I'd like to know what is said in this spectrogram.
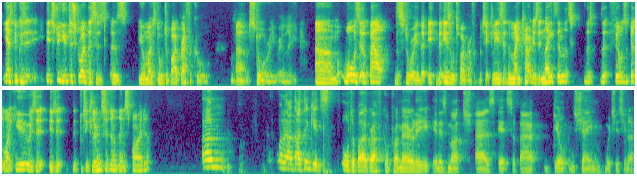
Yes, because it, it's true. You've described this as, as your most autobiographical um, story, really. Um, what was it about the story that, it, that is autobiographical, particularly? Is it the main character? Is it Nathan that's, that's, that feels a bit like you? Is it is it the particular incident that inspired it? Um, well, I, I think it's autobiographical primarily in as much as it's about guilt and shame, which is, you know,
